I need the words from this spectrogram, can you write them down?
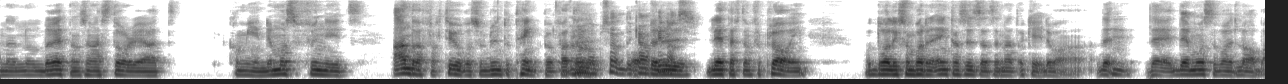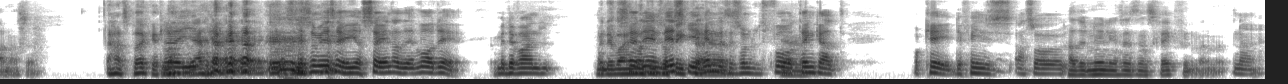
när någon berättar en sån här story att kom igen, det måste funnits andra faktorer som du inte har tänkt på. Fattar du? 100% det Och kan där finnas. du letar efter en förklaring. Och drar liksom bara den enkla slutsatsen att okej, det var, det, Mm. det, det måste vara ett Laban alltså. Han spöket Nej, la- alltså, som jag säger, jag säger inte att det var det. Men det var en, Men det var så det är en läskig händelse som du får Ja. tänka att okej, det finns alltså, Hade du nyligen sett en skräckfilm eller något? nej.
